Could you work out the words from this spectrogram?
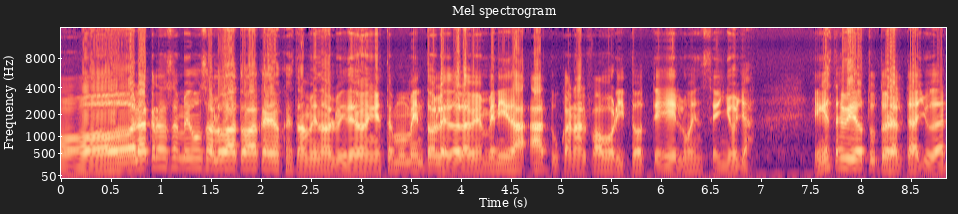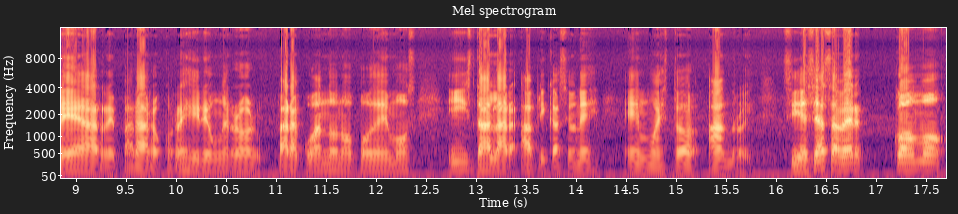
Hola queridos amigos, un saludo a todos aquellos que están viendo el video. En este momento les doy la bienvenida a tu canal favorito, te lo enseño ya. En este video tutorial te ayudaré a reparar o corregir un error para cuando no podemos instalar aplicaciones en nuestro Android. Si deseas saber cómo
